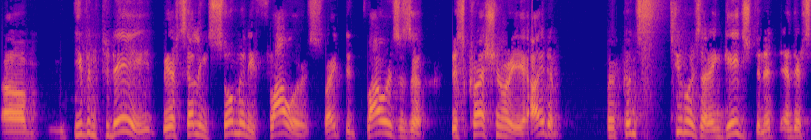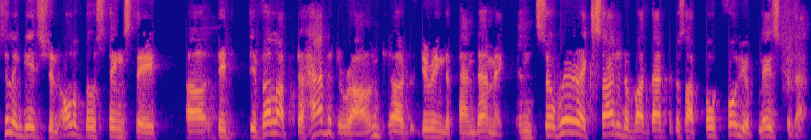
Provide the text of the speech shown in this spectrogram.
Um, even today, we are selling so many flowers, right? And flowers is a discretionary item, but consumers are engaged in it, and they're still engaged in all of those things they uh, they developed a habit around uh, during the pandemic. And so we're excited about that because our portfolio plays to that.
